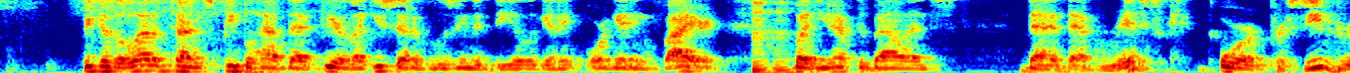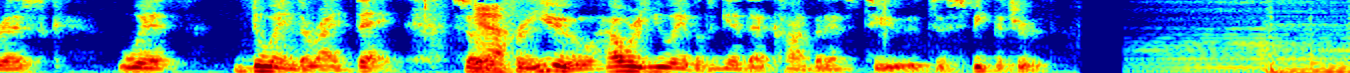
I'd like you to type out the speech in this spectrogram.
because a lot of times people have that fear, like you said, of losing the deal or getting or getting fired. Mm-hmm. But you have to balance that that risk or perceived risk with doing the right thing. So yeah. for you, how were you able to get that confidence to to speak the truth?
